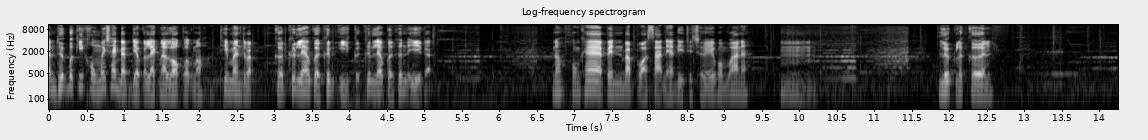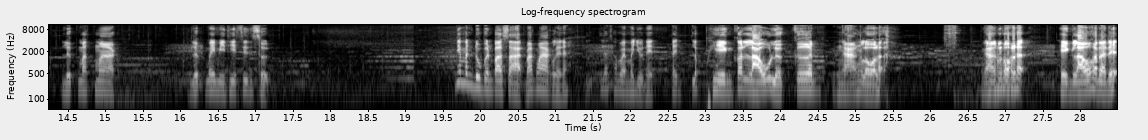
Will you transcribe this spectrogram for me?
บันทึกเมื่อกี้คงไม่ใช่แบบเดียวกับแลกนาล็อกหรอกเนาะ ที่มันจะแบบเกิดขึ้นแล้วเกิดขึ้นอีก เกิดขึ้นแล้วเกิดขึ้นอีกอะ เนาะคงแค่เป็นแบบประวัติศาสตร์เนี่ยดีเฉยๆผมว่านะ อืม ลึกเหลือเกิน ลึกมากๆ ลึกไม่มีที่สิ้นสุด เนี่ยมันดูเป็นปราสาทมากๆเลยนะ แล้วทำไมมาอยู่ในใต้แล้วเพลงก็เล้าเหลือเกิน ง้างรอละง้างรอละเพลงเล้าขนาดนี้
